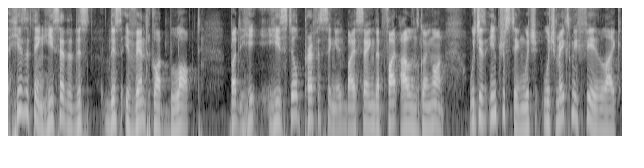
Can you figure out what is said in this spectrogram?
here's the thing: he said that this this event got blocked, but he he's still prefacing it by saying that Fight Island's going on, which is interesting. Which which makes me feel like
